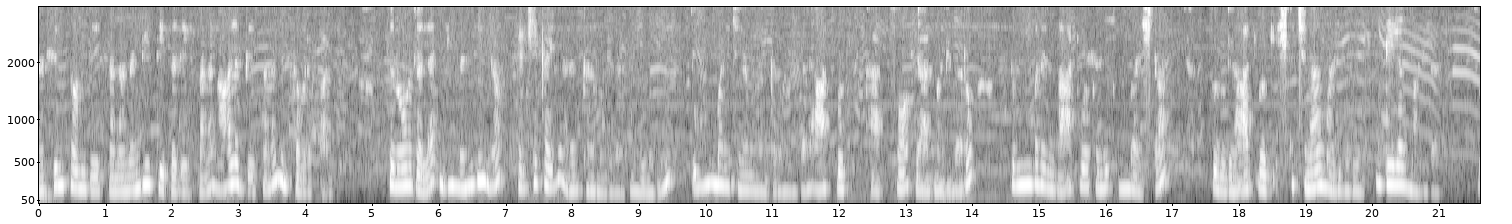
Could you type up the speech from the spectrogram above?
ನರಸಿಂಹಸ್ವಾಮಿ ದೇವಸ್ಥಾನ ನಂದಿ ತೀರ್ಥ ದೇವಸ್ಥಾನ, ನಾಲ್ಕು ದೇವಸ್ಥಾನ ನಿಮ್ಗೆ ಕವರಪ್ಪ ಆಗುತ್ತೆ. ಸೊ ನೋಡಿದ್ರಲ್ಲ, ಇಲ್ಲಿ ನಂದಿನ ಕಡ್ಲೆಕಾಯಿಗೆ ಅಲಂಕಾರ ಮಾಡಿದ್ದಾರೆ. ಹೂವಿನಲ್ಲಿ ತುಂಬಾ ಚೆನ್ನಾಗಿ ಅಲಂಕಾರ ಮಾಡಿದ್ದಾರೆ. ಆರ್ಟ್ ವರ್ಕ್ ಹ್ಯಾಟ್ಸ್ ಆಫ್ ಯಾರು ಮಾಡಿದಾರೋ ತುಂಬ ನನಗೆ ಆರ್ಟ್ ವರ್ಕ್ ಅಂದರೆ ತುಂಬ ಇಷ್ಟ. ಸೊ ನೋಡಿ ಆರ್ಟ್ ವರ್ಕ್ ಎಷ್ಟು ಚೆನ್ನಾಗಿ ಮಾಡಿದ್ದಾರೆ. ಡೀಟೇಲಾಗಿ ಮಾಡಿದ್ದಾರೆ. ಸೊ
